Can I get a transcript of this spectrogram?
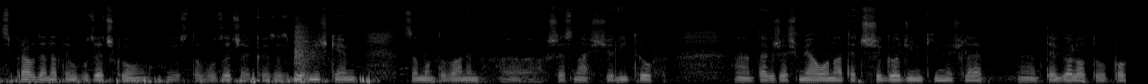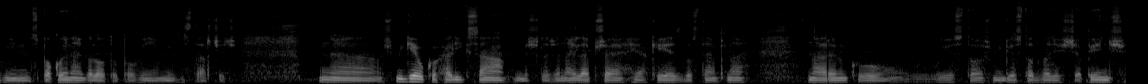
sprawdza na tym wózeczku. Jest to wózeczek ze zbiorniczkiem zamontowanym e, 16 litrów, e, także śmiało na te 3 godzinki myślę e, tego lotu powinien, spokojnego lotu powinien mi wystarczyć. E, Śmigiełko Helixa, myślę, że najlepsze jakie jest dostępne na rynku. Jest to śmigieł 125.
